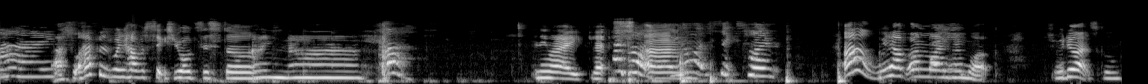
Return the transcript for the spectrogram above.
Oh. That's what happens when you have a six-year-old sister. I know. Ah, Anyway, let's. you know Um. six. Oh, we have online homework. Should we do it at school?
